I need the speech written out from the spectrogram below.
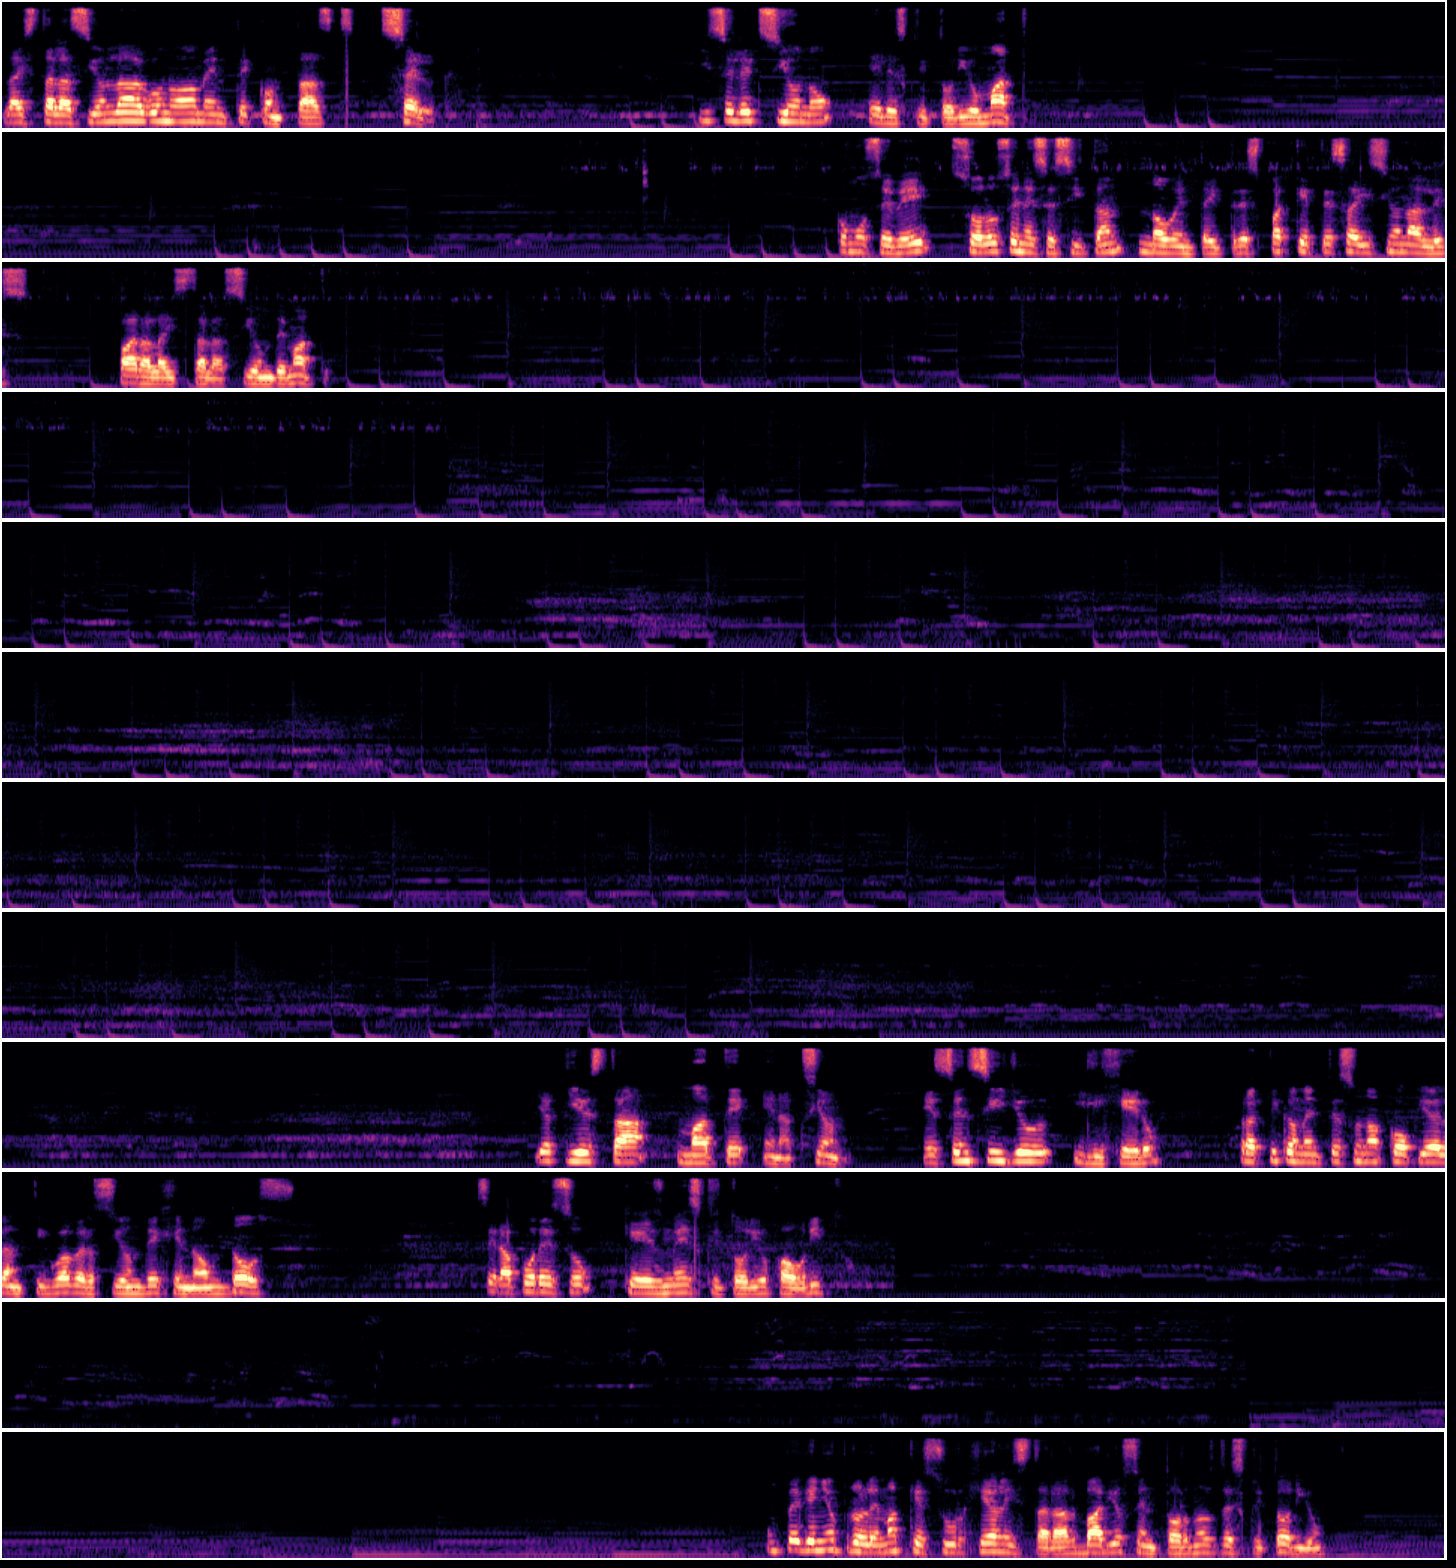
La instalación la hago nuevamente con Task Select y selecciono el escritorio Mate. Como se ve, solo se necesitan 93 paquetes adicionales para la instalación de Mate. Y aquí está Mate en acción. Es sencillo y ligero. Prácticamente es una copia de la antigua versión de Genome 2. Será por eso que es mi escritorio favorito. Un pequeño problema que surge al instalar varios entornos de escritorio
